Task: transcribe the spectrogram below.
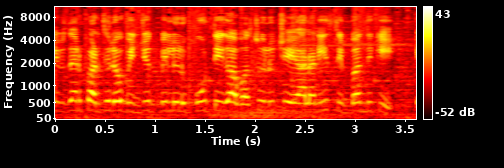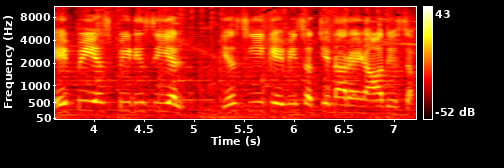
డివిజన్ పరిధిలో విద్యుత్ బిల్లులు పూర్తిగా వసూలు చేయాలని సిబ్బందికి APSPDCL SE K V Satyanarayana ఆదేశం.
